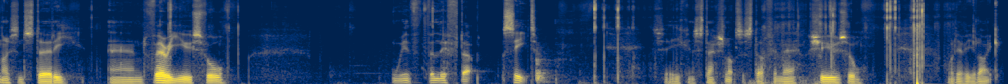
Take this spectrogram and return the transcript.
Nice and sturdy and very useful with the lift up seat. So you can stash lots of stuff in there, shoes or whatever you like.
